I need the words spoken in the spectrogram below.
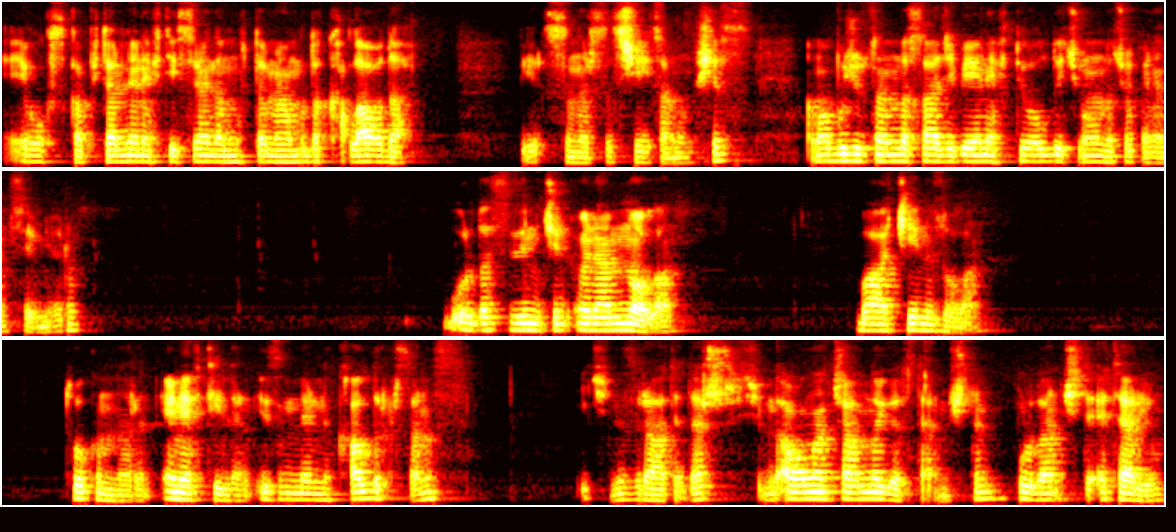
Evox Capital'in NFT'sine de muhtemelen burada Kalao'da bir sınırsız şey tanımışız. Ama bu cüzdanımda sadece bir NFT olduğu için onu da çok önemsemiyorum. Burada sizin için önemli olan, bakiyeniz olan tokenların, NFT'lerin izinlerini kaldırırsanız içiniz rahat eder. Şimdi Avalanche göstermiştim. Buradan işte Ethereum,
